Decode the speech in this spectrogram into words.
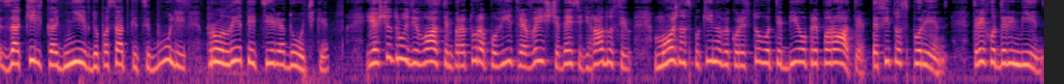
За кілька днів до посадки цибулі пролити ці рядочки. Якщо, друзі, у вас температура повітря вище 10 градусів, можна спокійно використовувати біопрепарати фітоспорин, триходеремін,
